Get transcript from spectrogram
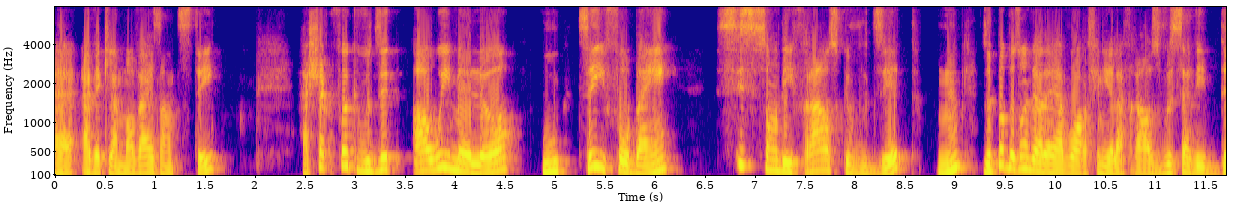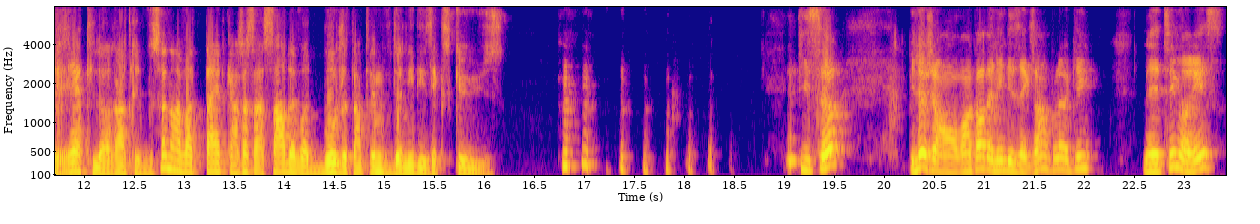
euh, avec la mauvaise entité, à chaque fois que vous dites Ah oui, mais là, ou Tu sais, il faut bien, si ce sont des phrases que vous dites, Hmm? Vous n'avez pas besoin d'aller avoir fini la phrase. Vous savez drette, là. Rentrez-vous ça dans votre tête. Quand ça, ça sort de votre bouche, vous êtes en train de vous donner des excuses. puis ça, puis là, on va encore donner des exemples, OK? Mais tu sais, Maurice,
